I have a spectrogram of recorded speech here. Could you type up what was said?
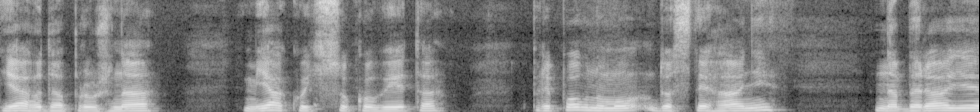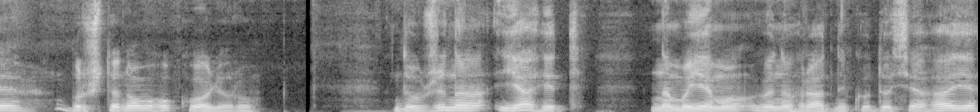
Ягода пружна, м'якоть соковита, при повному достиганні набирає бурштинового кольору. Довжина ягід на моєму винограднику досягає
